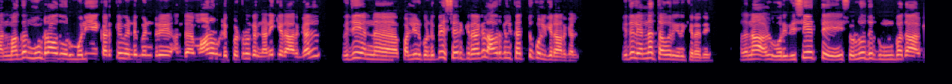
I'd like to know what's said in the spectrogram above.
தன் மகன் மூன்றாவது ஒரு மொழியை கற்க வேண்டும் என்று அந்த மாணவர்களுடைய பெற்றோர்கள் நினைக்கிறார்கள். விஜய் அண்ணன் பள்ளியில் கொண்டு போய் சேர்க்கிறார்கள் அவர்கள் கற்றுக்கொள்கிறார்கள். இதில் என்ன தவறு இருக்கிறது? அதனால் ஒரு விஷயத்தை சொல்வதற்கு முன்பதாக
